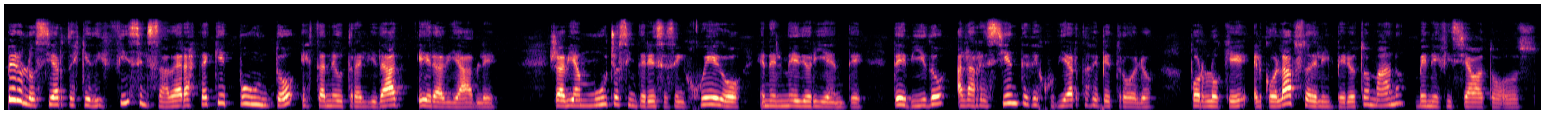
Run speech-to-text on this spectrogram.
pero lo cierto es que es difícil saber hasta qué punto esta neutralidad era viable. Ya había muchos intereses en juego en el Medio Oriente, debido a las recientes descubiertas de petróleo, por lo que el colapso del imperio otomano beneficiaba a todos.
